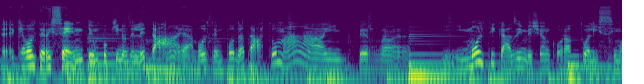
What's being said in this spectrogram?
eh, che a volte risente un pochino dell'età e a volte è un po' datato, ma in, per, eh, in molti casi invece è ancora attualissimo.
